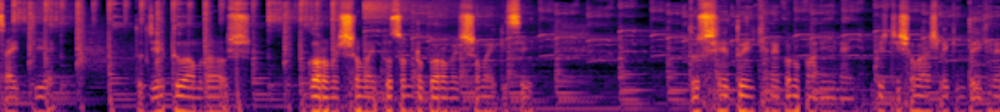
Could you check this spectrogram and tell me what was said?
সাইড দিয়ে। তো যেহেতু আমরা গরমের সময়, প্রচণ্ড গরমের সময় গেছি, তো সেহেতু এখানে কোনো পানি নাই। বৃষ্টির সময় আসলে কিন্তু এখানে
